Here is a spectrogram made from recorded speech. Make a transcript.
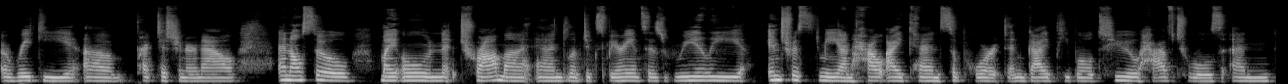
a Reiki um, practitioner now, and also my own trauma and lived experiences really interest me on how I can support and guide people to have tools and,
